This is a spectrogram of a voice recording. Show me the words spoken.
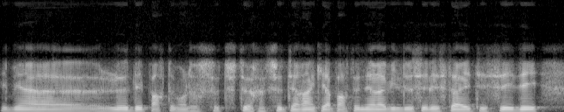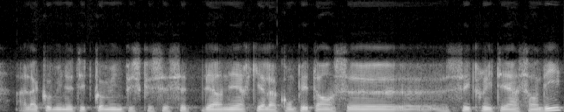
eh bien euh, le département, ce, terrain qui appartenait à la ville de Célestat a été cédé à la communauté de communes puisque c'est cette dernière qui a la compétence sécurité incendie,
